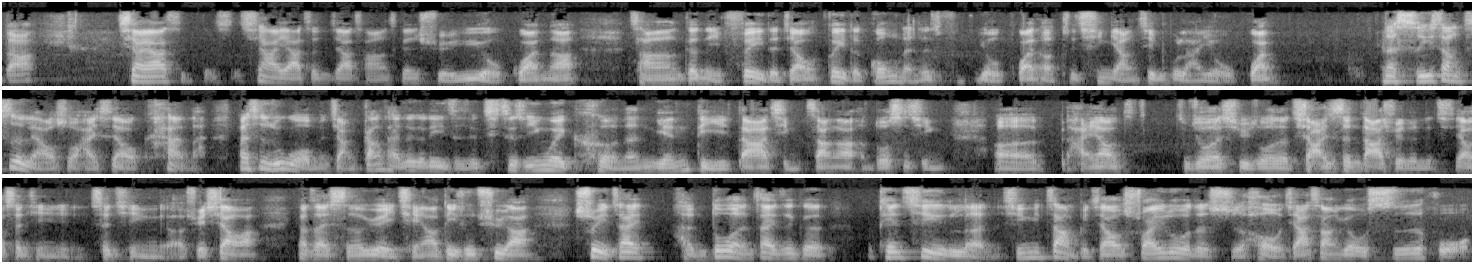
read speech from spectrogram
的啊。下压下压增加，常常跟血瘀有关啊，常常跟你肺的交肺的功能是有关啊，这清阳进不来有关。那实际上治疗说还是要看啦。但是如果我们讲刚才这个例子，就是因为可能年底大家紧张啊，很多事情呃还要，就说比如说小孩子升大学的要申请申请呃学校啊，要在十二月以前要递出去啊，所以在很多人在这个天气冷、心脏比较衰弱的时候，加上又失火。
